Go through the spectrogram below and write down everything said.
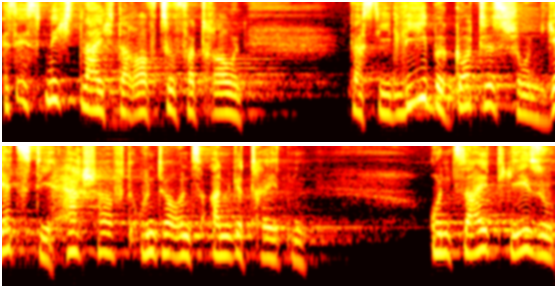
Es ist nicht leicht darauf zu vertrauen, dass die Liebe Gottes schon jetzt die Herrschaft unter uns angetreten und seit Jesu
